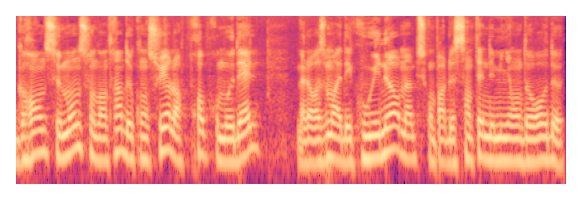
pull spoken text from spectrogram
grandes ce monde sont en train de construire leur propre modèle malheureusement à des coûts énormes, hein, puisqu'on parle de centaines de millions d'euros de,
